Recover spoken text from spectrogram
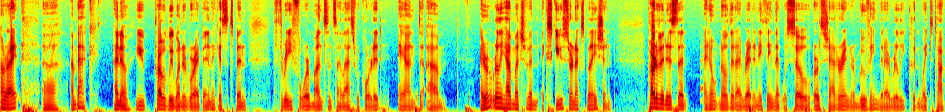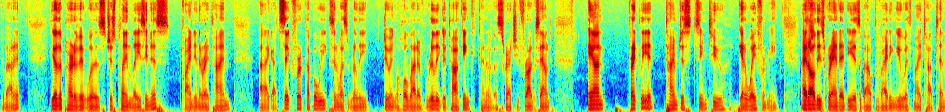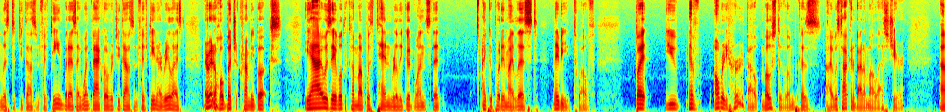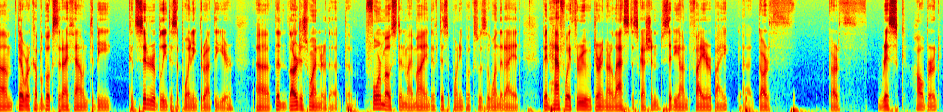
All right, uh, I'm back. I know you probably wondered where I've been. I guess it's been three, four months since I last recorded, and um, I don't really have much of an excuse or an explanation. Part of it is that I don't know that I read anything that was so earth shattering or moving that I really couldn't wait to talk about it. The other part of it was just plain laziness, finding the right time. Uh, I got sick for a couple weeks and wasn't really doing a whole lot of really good talking, kind of a scratchy frog sound. And frankly, it time just seemed to get away from me. I had all these grand ideas about providing you with my top 10 list of 2015, but as I went back over 2015, I realized I read a whole bunch of crummy books. Yeah, I was able to come up with 10 really good ones that I could put in my list, maybe 12. But you have already heard about most of them because I was talking about them all last year. Um, there were a couple books that I found to be considerably disappointing throughout the year. Uh, the largest one, or the, the foremost in my mind of disappointing books, was the one that I had been halfway through during our last discussion, "City on Fire" by uh, Garth Garth Risk Hallberg,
